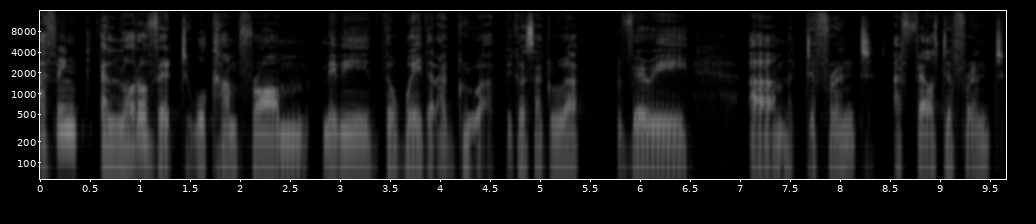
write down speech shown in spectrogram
I think a lot of it will come from maybe the way that I grew up because I grew up very um, different. I felt different.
